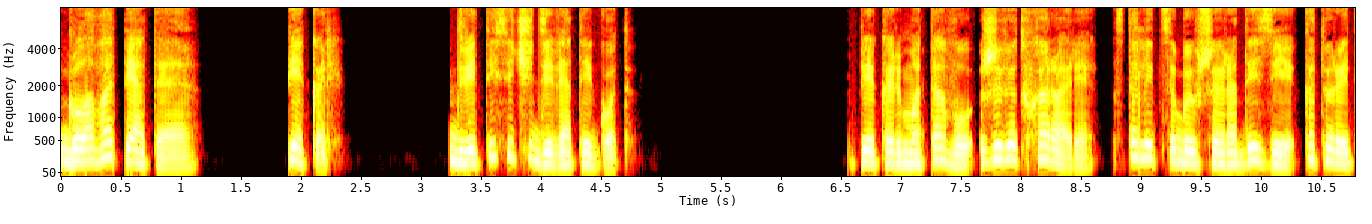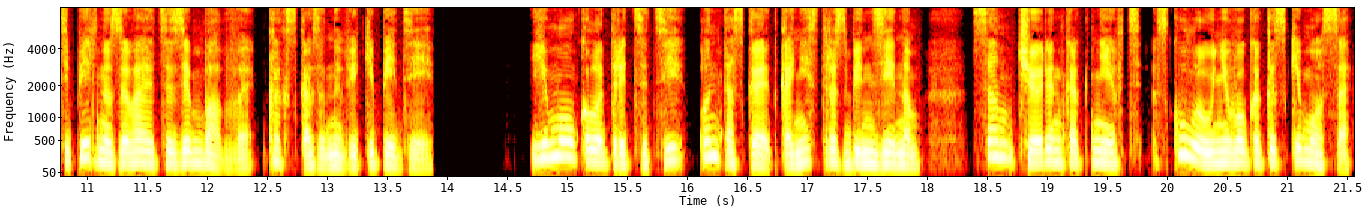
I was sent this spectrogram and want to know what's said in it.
Глава пятая. Пекарь. 2009 год. Пекарь Матаву живет в Хараре, столице бывшей Родезии, которая теперь называется Зимбабве, как сказано в Википедии. Ему около 30, он таскает канистры с бензином, сам черен как нефть, скулы у него как эскимоса,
